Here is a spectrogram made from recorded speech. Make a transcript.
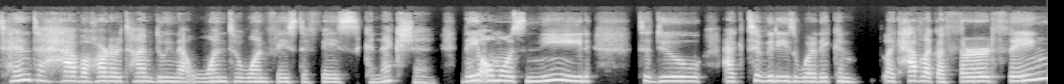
tend to have a harder time doing that one-to-one face-to-face connection. They almost need to do activities where they can like have like a third thing.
